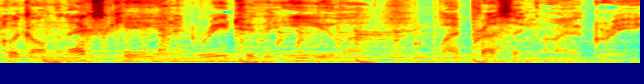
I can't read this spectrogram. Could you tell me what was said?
Click on the next key and agree to the EULA by pressing I agree.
